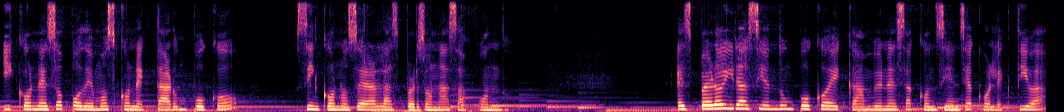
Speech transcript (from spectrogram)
y con eso podemos conectar un poco sin conocer a las personas a fondo. Espero ir haciendo un poco de cambio en esa conciencia colectiva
